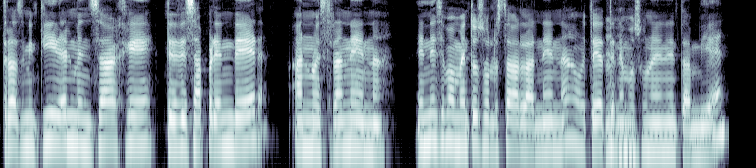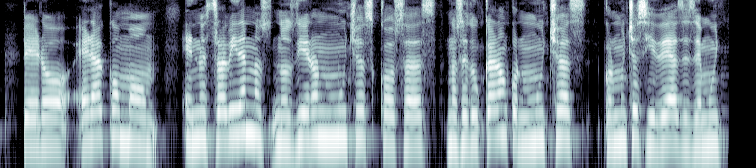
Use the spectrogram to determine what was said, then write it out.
transmitir el mensaje de desaprender a nuestra nena. En ese momento solo estaba la nena, ahorita ya tenemos un nene también, pero era como en nuestra vida nos, nos dieron muchas cosas, nos educaron con muchas, con muchas ideas desde muy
